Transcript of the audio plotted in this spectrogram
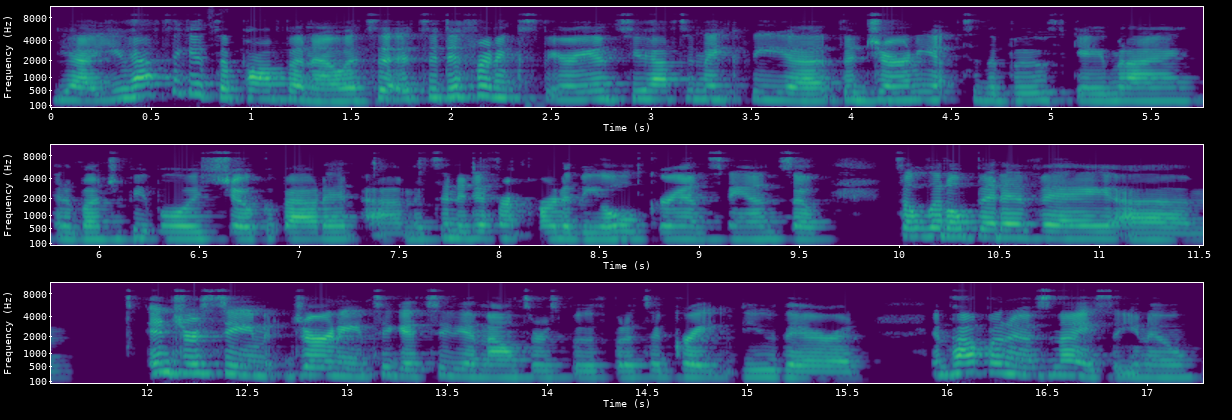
Yeah, you have to get to Pompano. It's a it's a different experience. You have to make the uh, the journey up to the booth. Gabe and I and a bunch of people always joke about it. Um, it's in a different part of the old grandstand, so it's a little bit of a um, interesting journey to get to the announcer's booth. But it's a great view there, and and Pompano is nice. You know,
